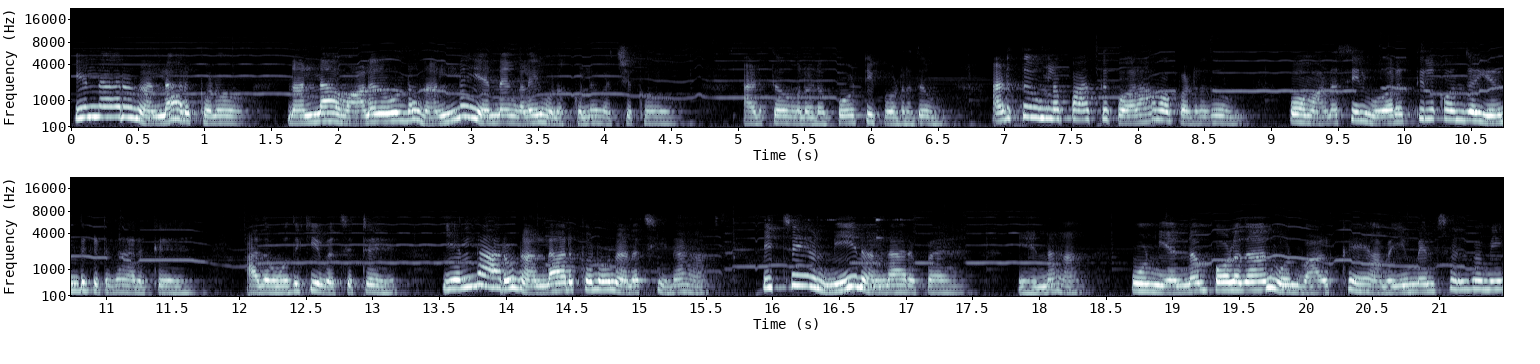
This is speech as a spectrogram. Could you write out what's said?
எல்லாரும் நல்லா இருக்கணும் நல்லா வாழணுன்ற நல்ல எண்ணங்களை உனக்குள்ளே வச்சுக்கோ. அடுத்தவங்களோட போட்டி போடுறதும் அடுத்தவங்கள பார்த்து பொறாமப்படுறதும் உன் மனசின் ஓரத்தில் கொஞ்சம் இருந்துக்கிட்டு தான் இருக்கு. அதை ஒதுக்கி வச்சுட்டு எல்லாரும் நல்லா இருக்கணும்னு நினச்சின்னா நிச்சயம் நீ நல்லா இருப்ப. ஏன்னா உன் எண்ணம் போலதான் உன் வாழ்க்கை அமையும் என் செல்வமே.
